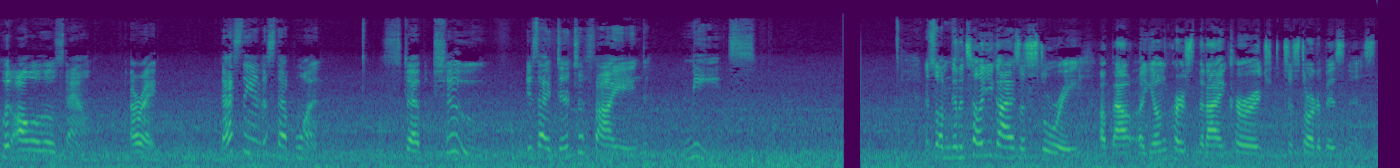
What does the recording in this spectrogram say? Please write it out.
Put all of those down. All right. That's the end of step one. Step two is identifying needs. So I'm going to tell you guys a story about a young person that I encouraged to start a business.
